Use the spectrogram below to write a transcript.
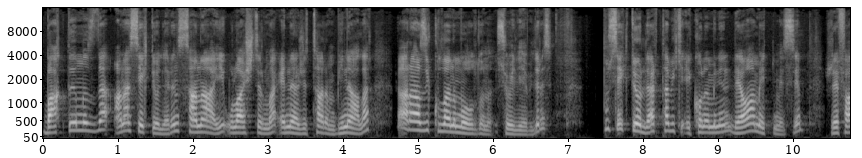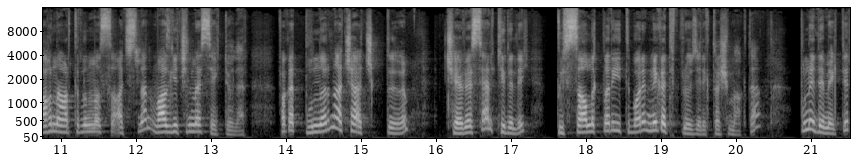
Baktığımızda ana sektörlerin sanayi, ulaştırma, enerji, tarım, binalar ve arazi kullanımı olduğunu söyleyebiliriz. Bu sektörler tabii ki ekonominin devam etmesi, refahın artırılması açısından vazgeçilmez sektörler. Fakat bunların açığa çıktığı çevresel kirlilik dışsallıkları itibariyle negatif bir özellik taşımakta. Bu ne demektir?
